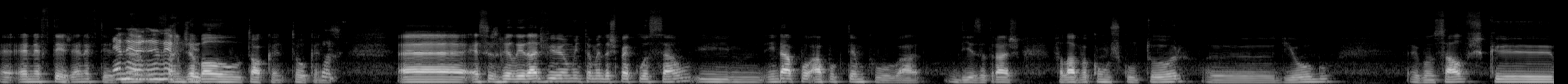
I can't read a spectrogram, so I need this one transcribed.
NFTs, NFTs, N Fungible token, Tokens. essas realidades vivem muito também da especulação e ainda há, há pouco tempo, há dias atrás, falava com um escultor, Diogo, Gonçalves, que,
